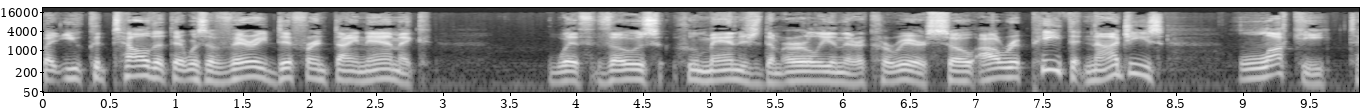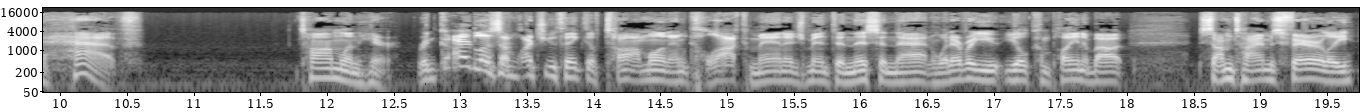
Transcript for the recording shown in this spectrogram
but you could tell that there was a very different dynamic with those who managed them early in their careers. So I'll repeat that Najee's lucky to have Tomlin here, regardless of what you think of Tomlin and clock management and this and that and whatever you, you'll complain about, sometimes fairly,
